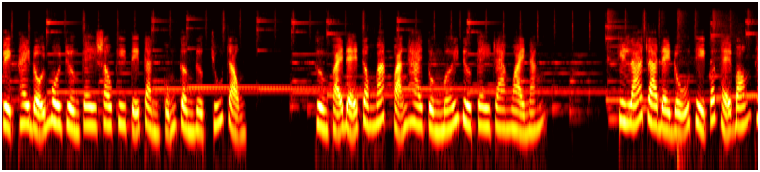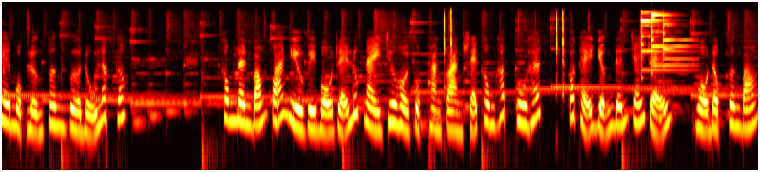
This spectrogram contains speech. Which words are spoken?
Việc thay đổi môi trường cây sau khi tỉa cành cũng cần được chú trọng. Thường phải để trong mát khoảng 2 tuần mới đưa cây ra ngoài nắng. Khi lá ra đầy đủ thì có thể bón thêm một lượng phân vừa đủ lấp gốc. Không nên bón quá nhiều vì bộ rễ lúc này chưa hồi phục hoàn toàn sẽ không hấp thu hết, có thể dẫn đến cháy rễ, ngộ độc phân bón.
